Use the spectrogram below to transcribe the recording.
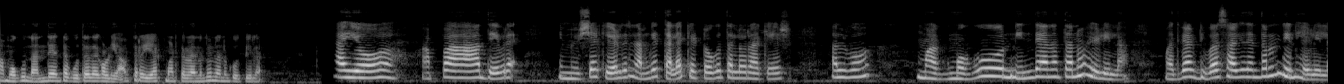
ಆ ಮಗು ನಂದೇ ಅಂತ ಗೊತ್ತಾದಾಗ ಅವಳು ಯಾವ ಥರ ರಿಯಾಕ್ಟ್ ಮಾಡ್ತಾಳೆ ಅನ್ನೋದು ನನಗೆ ಗೊತ್ತಿಲ್ಲ. ಅಯ್ಯೋ ಅಪ್ಪ ದೇವ್ರೆ. ನಿಮ್ಮ ವಿಷಯ ಕೇಳಿದ್ರೆ ನಮಗೆ ತಲೆ ಕೆಟ್ಟೋಗುತ್ತಲ್ಲೋ ರಾಕೇಶ್? ಅಲ್ವೋ? ಮಗ್, ಮಗು ನಿಂದೆ ಅನ್ನತಾನೂ ಹೇಳಿಲ್ಲ. ಮದುವೆಯಾಗಿ ಡಿವೋರ್ಸ್ ಆಗಿದೆ ಅಂತಲೂ ನೀನು ಹೇಳಿಲ್ಲ.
